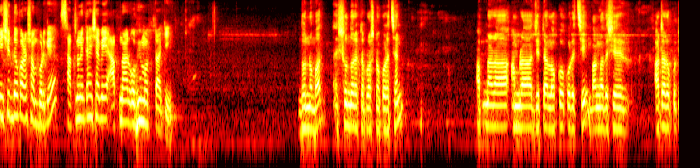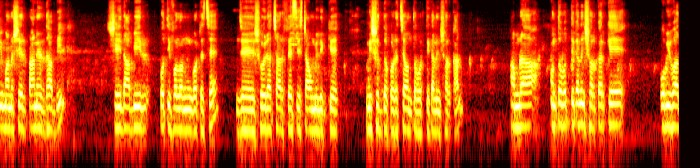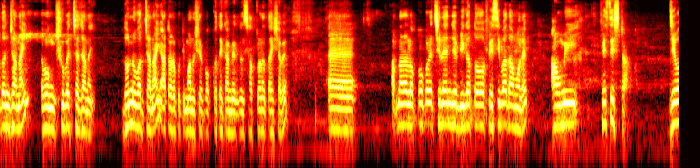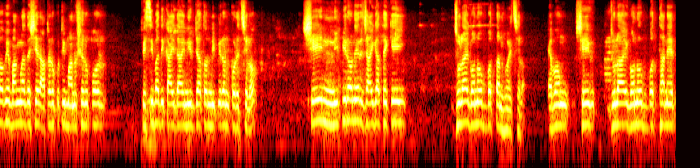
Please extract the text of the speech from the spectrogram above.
নিষিদ্ধ করা সম্পর্কে ছাত্রনেতা হিসাবে আপনার অভিমতটা কি? ধন্যবাদ, সুন্দর একটা প্রশ্ন করেছেন। আপনারা, আমরা যেটা লক্ষ্য করেছি, বাংলাদেশের আঠারো কোটি মানুষের প্রাণের দাবি, সেই দাবির প্রতিফলন ঘটেছে যে স্বৈরাচার ফেসিস্ট আওয়ামী লীগকে নিষিদ্ধ করেছে অন্তর্বর্তীকালীন সরকার। আমরা অন্তর্বর্তীকালীন সরকারকে অভিবাদন জানাই এবং শুভেচ্ছা জানাই। ধন্যবাদ জানাই। আঠারো কোটি মানুষের পক্ষ থেকে আমি একজন ছাত্রনেতা হিসাবে। আপনারা লক্ষ্য করেছিলেন যে বিগত ফেসিবাদ আমলে আওয়ামী ফেসিস্টা যেভাবে বাংলাদেশের আঠারো কোটি মানুষের উপর ফেসিবাদী কায়দায় নির্যাতন নিপীড়ন করেছিল, সেই নিপীড়নের জায়গা থেকেই জুলাই গণ অভ্যুত্থান হয়েছিল এবং সেই জুলাই গণ অভ্যুত্থানের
